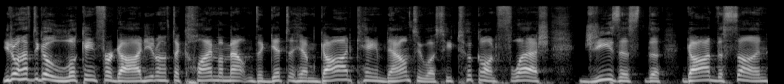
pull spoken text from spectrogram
You don't have to go looking for God. You don't have to climb a mountain to get to Him. God came down to us. He took on flesh, Jesus, the God the Son,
